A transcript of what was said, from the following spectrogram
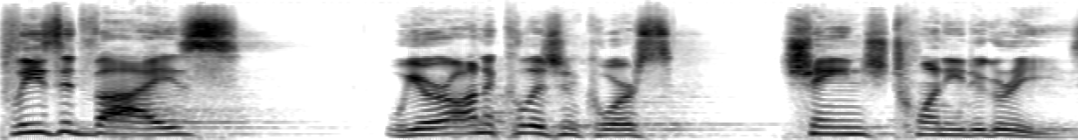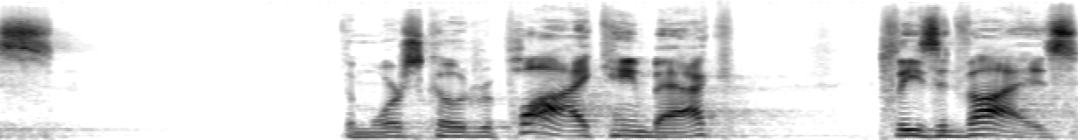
Please advise we are on a collision course, change 20 degrees. The Morse code reply came back please advise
